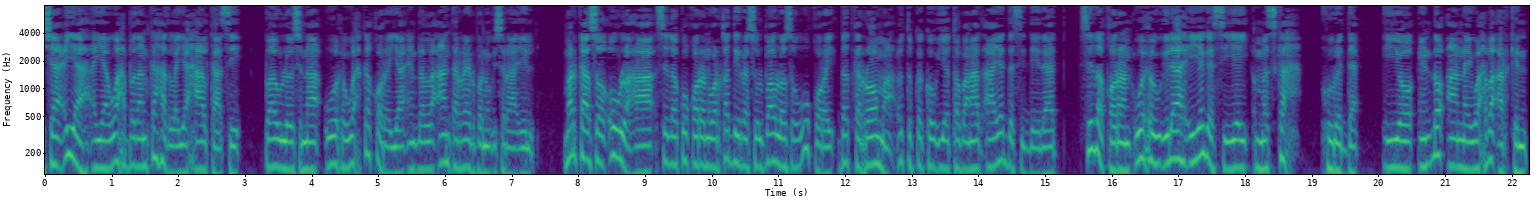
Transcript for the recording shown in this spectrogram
Ishaaciyah ayaa wax badan ka hadlaya xaalkaasi. Bawlosna wuxuu wax ka qorayaa indhala'aanta reer banu israa'iil markaasoo uu lahaa sida ku qoran warqaddii rasuul bawlos uu u qoray dadka rooma cutubka kow iyo tobanaad aayadda siddeedaad. Sida qoran wuxuu ilaah iyaga siiyey maskax huradda iyo indho aanay waxba arkin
